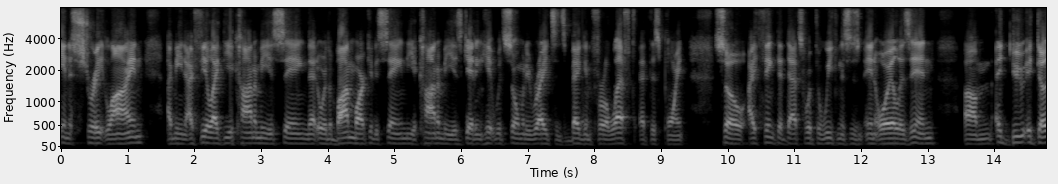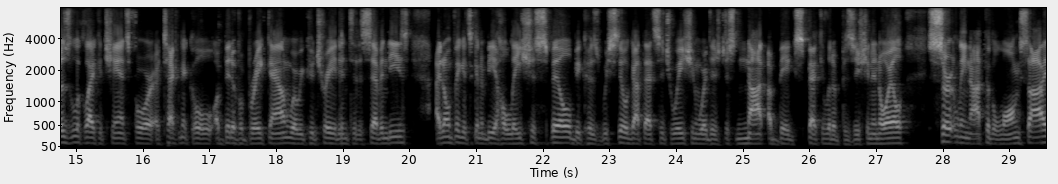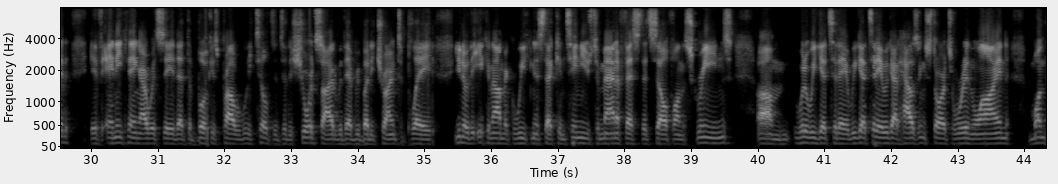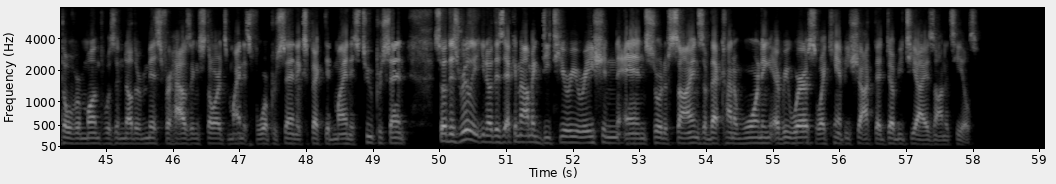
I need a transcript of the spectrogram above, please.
in a straight line. I mean, I feel like the economy is saying that, or the bond market is saying the economy is getting hit with so many rights, it's begging for a left at this point. So I think that that's what the weakness in oil is in. Um, I do. It does look like a chance for a technical, a bit of a breakdown where we could trade into the 70s. I don't think it's going to be a hellacious spill because we still got that situation where there's just not a big speculative position in oil. Certainly not to the long side. If anything, I would say that the book is probably tilted to the short side with everybody trying to play, you know, the economic weakness that continues to manifest itself on the screens. Um, what do we get today? We got today, we got housing starts. We're in line. Month over month was another miss for housing starts, minus 4%, expected minus 2%. So there's really, you know, there's economic deterioration and sort of signs of that kind of warning everywhere. So I can't be shocked that WTI is on its heels.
